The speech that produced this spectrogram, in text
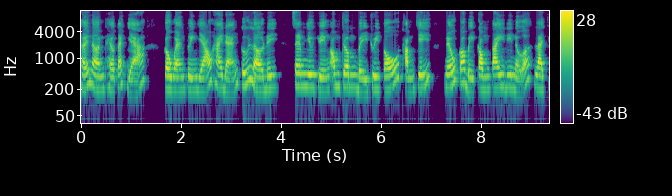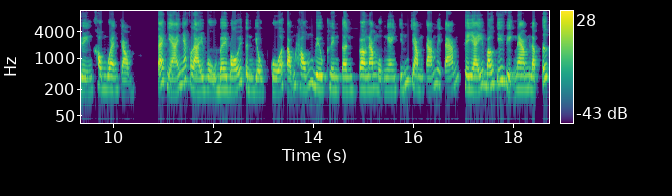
Thế nên, theo tác giả, cơ quan tuyên giáo hai đảng cứ lờ đi, xem như chuyện ông Trump bị truy tố, thậm chí nếu có bị còng tay đi nữa là chuyện không quan trọng. Tác giả nhắc lại vụ bê bối tình dục của Tổng thống Bill Clinton vào năm 1988. Khi ấy, báo chí Việt Nam lập tức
